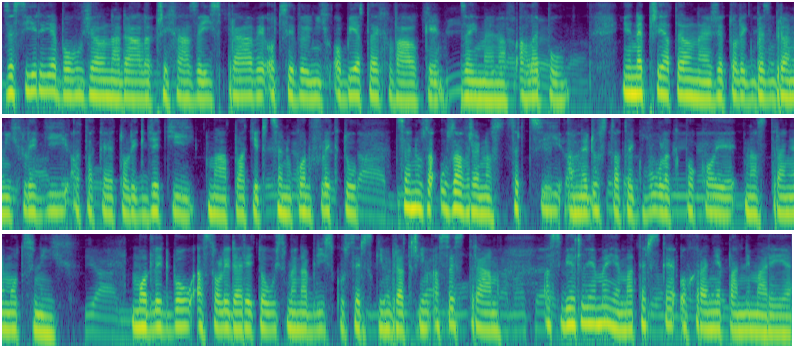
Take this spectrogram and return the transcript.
Ze Sýrie bohužel nadále přicházejí zprávy o civilních obětech války, zejména v Alepu. Je nepřijatelné, že tolik bezbraných lidí a také tolik dětí má platit cenu konfliktu, cenu za uzavřenost srdcí a nedostatek vůle k pokoji na straně mocných. Modlitbou a solidaritou jsme na blízku syrským bratřím a sestrám a svěřujeme je mateřské ochraně Panny Marie.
